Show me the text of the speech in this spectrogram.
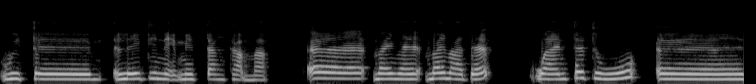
with a lady named Tankama. Uh, my, my mother went to uh,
